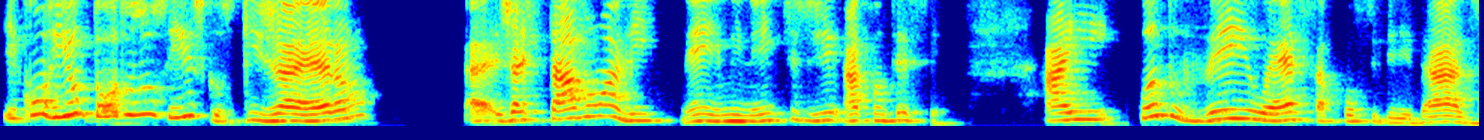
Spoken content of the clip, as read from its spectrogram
E corriam todos os riscos que já eram já estavam ali, né, iminentes de acontecer. Aí, quando veio essa possibilidade,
